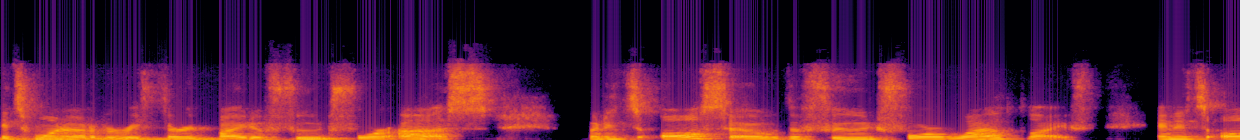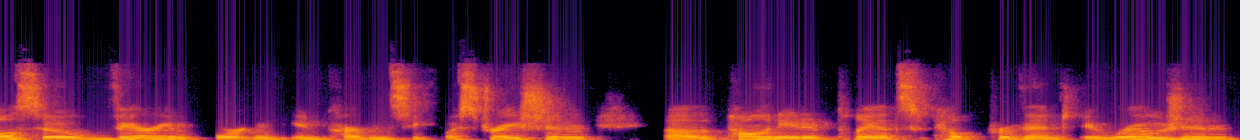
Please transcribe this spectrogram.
it's one out of every third bite of food for us but it's also the food for wildlife. And it's also very important in carbon sequestration uh, the pollinated plants help prevent erosion.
